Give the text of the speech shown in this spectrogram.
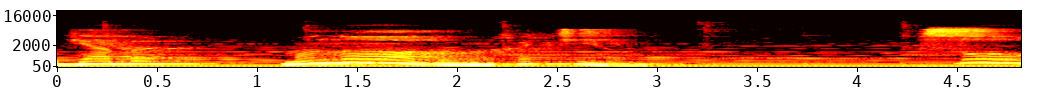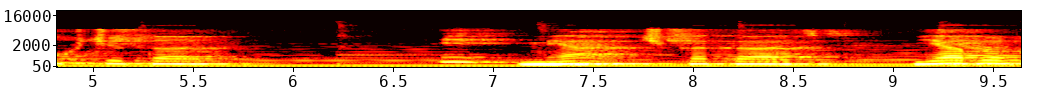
Я бы многого хотела. Вслух читать и мяч катать. Я бы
